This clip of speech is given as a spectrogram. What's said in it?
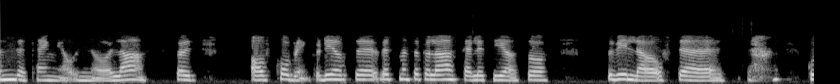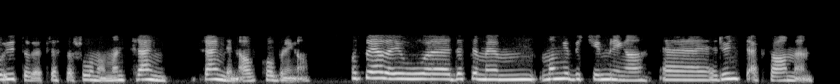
andre ting enn å lese for avkobling. Fordi at Hvis man sitter og leser hele tida, så, så, vil det ofte gå utover prestasjonene. Man trenger, trenger den avkoblinga. Og så er det jo uh, dette med mange bekymringer eh, rundt eksamen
